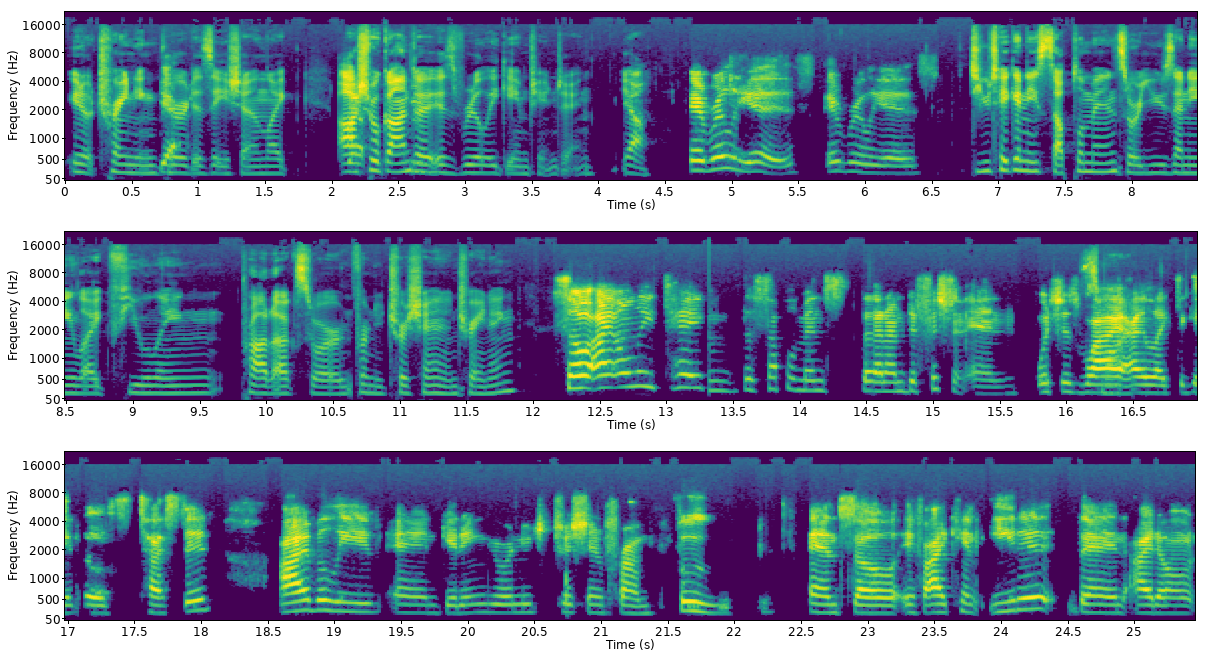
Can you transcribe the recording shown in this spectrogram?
you know training periodization. Yeah. Like ashwagandha yep. Mm-hmm. is really game changing. Yeah, it really is. It really is. Do you take any supplements or use any like fueling products or for nutrition and training? So I only take the supplements that I'm deficient in, which is why Smart. I like to get those tested. I believe in getting your nutrition from food. And so if I can eat it, then I don't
